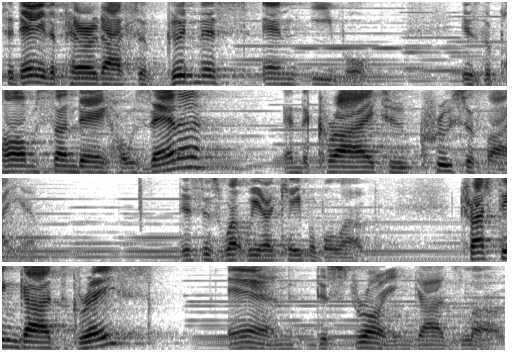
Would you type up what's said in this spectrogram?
Today, the paradox of goodness and evil is the Palm Sunday Hosanna and the cry to crucify him. This is what we are capable of trusting God's grace and destroying God's love.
